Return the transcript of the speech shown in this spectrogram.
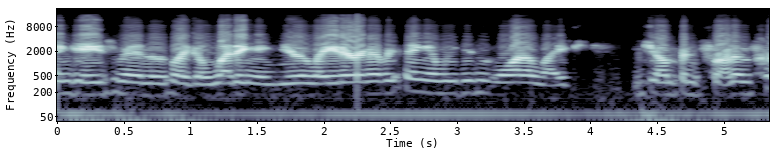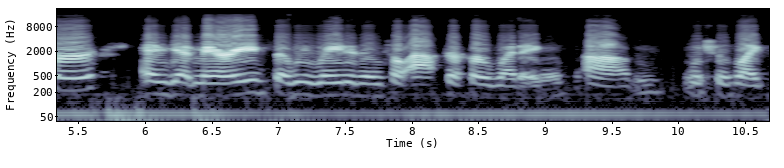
engagement of like a wedding a year later and everything and we didn't want to like jump in front of her and get married so we waited until after her wedding um which was like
